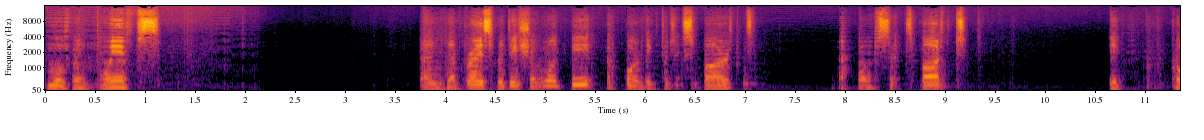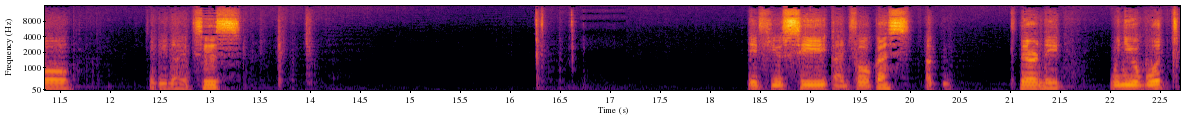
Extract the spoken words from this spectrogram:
movement waves and the price prediction would be according to this part this part it go to be like this. If you see and focus clearly when you put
